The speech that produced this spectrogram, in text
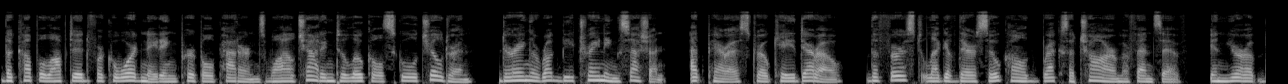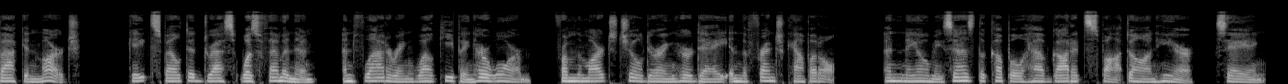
The couple opted for coordinating purple patterns while chatting to local school children, during a rugby training session, at Paris Trocadero, the first leg of their so-called Brexit charm offensive, in Europe back in March. Kate's belted dress was feminine, and flattering while keeping her warm, from the March chill during her day in the French capital. And Naomi says the couple have got it spot on here, saying,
